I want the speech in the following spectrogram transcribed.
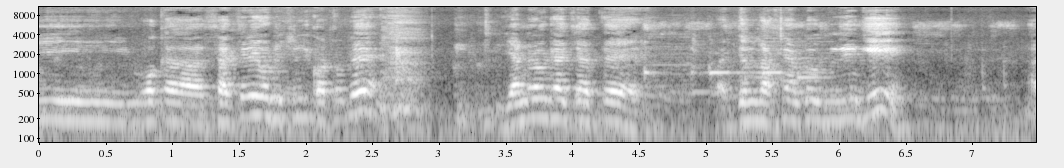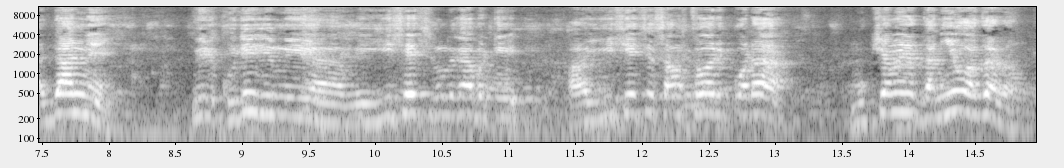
ఈ ఒక సర్జరీ ఒకటి వచ్చింది కొత్తది. జనరల్గా చేస్తే పద్దెనిమిది లక్షల ఎంతో దీనికి? దాన్ని మీరు కుదిరి మీ మీ ఉంది కాబట్టి ఆ ఈసీహెచ్ సంస్థ వారికి కూడా ముఖ్యమైన ధన్యవాదాలు.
